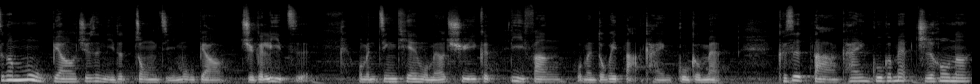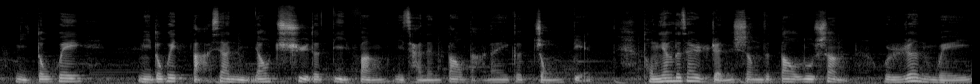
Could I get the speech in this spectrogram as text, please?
这个目标就是你的终极目标。举个例子，我们今天我们要去一个地方，我们都会打开 Google Map。可是打开 Google Map 之后呢，你都会你都会打下你要去的地方，你才能到达那一个终点。同样的，在人生的道路上，我认为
